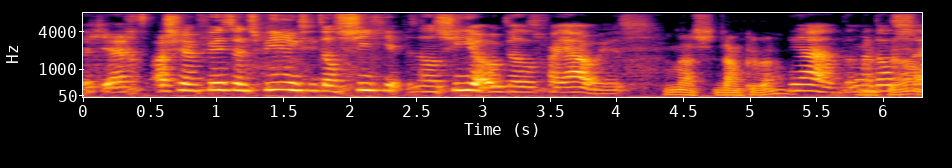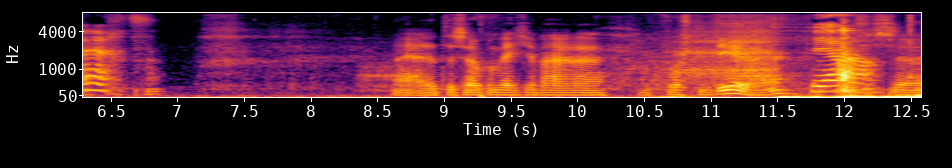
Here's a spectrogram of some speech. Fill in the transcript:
Dat je echt, als je een Vincent Spiering ziet, dan zie je, dan zie je ook dat het van jou is. Nou, dank u wel. Ja, dat- maar dat is echt. Nou ja, dat is ook een beetje waar eh, ik voor studeer. Hè? Ja. Eh,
